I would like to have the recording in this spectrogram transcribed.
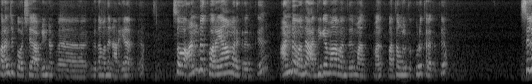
குறைஞ்சு போச்சு அப்படின்ற இதுதான் வந்து நிறையா இருக்குது ஸோ அன்பு குறையாம இருக்கிறதுக்கு அன்பை வந்து அதிகமாக வந்து ம மற்றவங்களுக்கு கொடுக்கறதுக்கு சில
